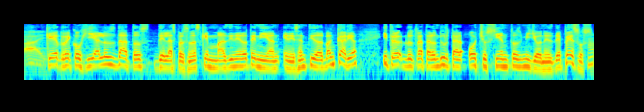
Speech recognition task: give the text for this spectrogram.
Ay. que recogía los datos de las personas que más dinero tenían en esa entidad bancaria y tra- lo trataron de hurtar 800 millones de pesos.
